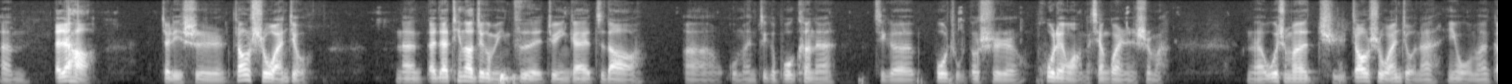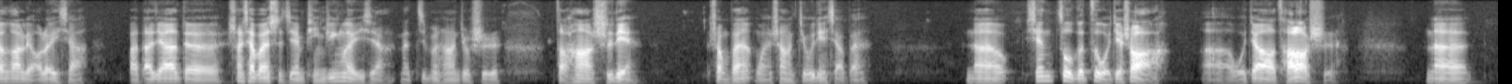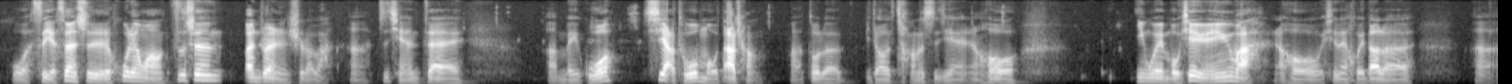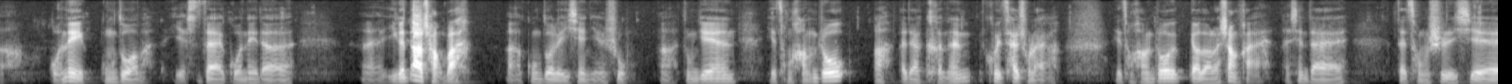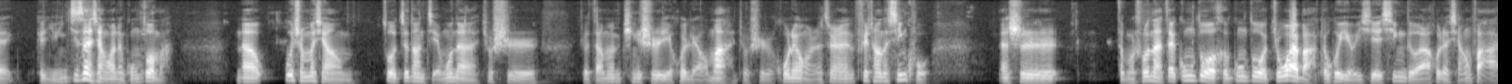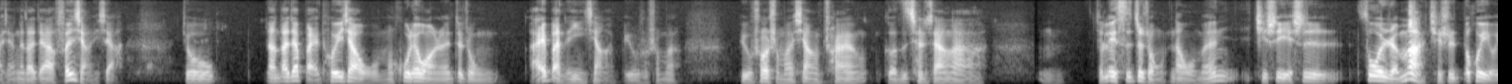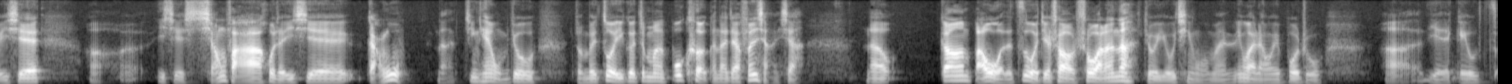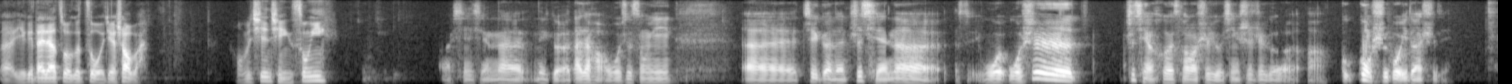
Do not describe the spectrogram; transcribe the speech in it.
嗯，大家好，这里是朝十晚九。那大家听到这个名字就应该知道，呃，我们这个播客呢，几个播主都是互联网的相关人士嘛。那为什么取朝十晚九呢？因为我们刚刚聊了一下，把大家的上下班时间平均了一下，那基本上就是早上十点上班，晚上九点下班。那先做个自我介绍啊，啊，我叫曹老师。那我是也算是互联网资深搬砖人士了吧？啊，之前在啊美国西雅图某大厂啊做了比较长的时间，然后因为某些原因吧，然后现在回到了呃国内工作嘛，也是在国内的呃一个大厂吧，啊工作了一些年数啊，中间也从杭州啊，大家可能会猜出来啊，也从杭州调到了上海，那现在。在从事一些跟云计算相关的工作嘛？那为什么想做这档节目呢？就是就咱们平时也会聊嘛，就是互联网人虽然非常的辛苦，但是怎么说呢，在工作和工作之外吧，都会有一些心得啊或者想法，想跟大家分享一下，就让大家摆脱一下我们互联网人这种矮板的印象啊，比如说什么，比如说什么像穿格子衬衫啊，嗯。就类似这种，那我们其实也是作为人嘛，其实都会有一些呃一些想法啊，或者一些感悟。那今天我们就准备做一个这么播客，跟大家分享一下。那刚把我的自我介绍说完了呢，就有请我们另外两位博主啊，也给呃也给大家做个自我介绍吧。我们先请松音。啊，行行，那那个大家好，我是松音。呃，这个呢，之前呢，我我是之前和曹老师有幸是这个啊共共事过一段时间，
